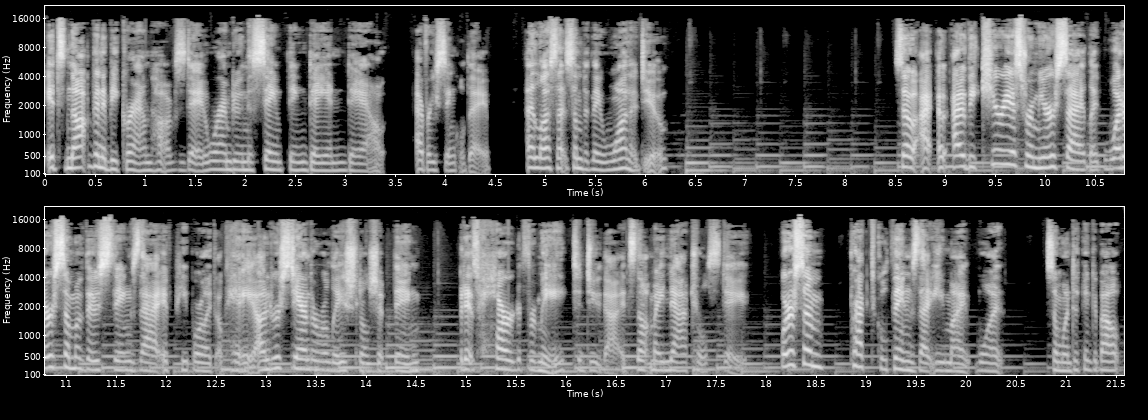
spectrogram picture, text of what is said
It's not going to be Groundhog's Day where I'm doing the same thing day in day out every single day, unless that's something they want to do. So I, I would be curious from your side, like, what are some of those things that if people are like, okay, understand the relationship thing, but it's hard for me to do that. It's not my natural state. What are some practical things that you might want someone to think about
